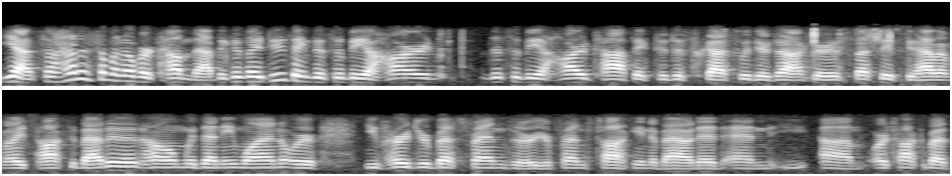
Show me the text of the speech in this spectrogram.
Yeah. So how does someone overcome that? Because I do think this would be a hard this would be a hard topic to discuss with your doctor, especially if you haven't really talked about it at home with anyone, or you've heard your best friends or your friends talking about it, and um, or talk about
